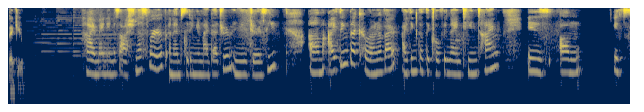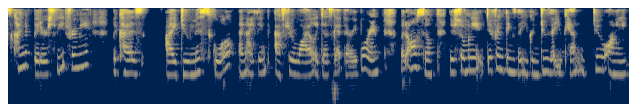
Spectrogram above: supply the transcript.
Thank you. Hi, my name is Ashna Swaroop, and I'm sitting in my bedroom in New Jersey. Um, I think that coronavirus, I think that the COVID 19 time is, um, it's kind of bittersweet for me because I do miss school, and I think after a while it does get very boring. But also, there's so many different things that you can do that you can't do on a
